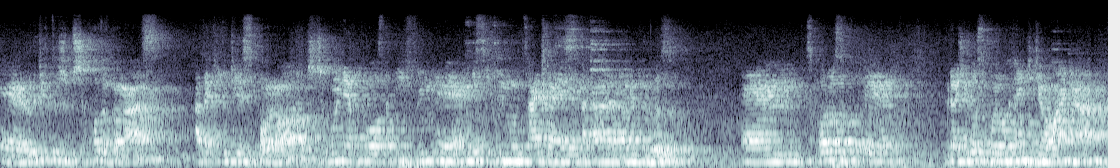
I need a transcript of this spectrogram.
e, ludzi, którzy przychodzą do nas, a takich ludzi jest sporo, szczególnie po ostatniej film, e, emisji filmu Zeitgeist na kanale Dany Plus. Sporo osób wyraziło swoją chęć działania,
